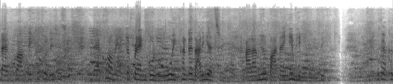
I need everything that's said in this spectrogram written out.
দেখ বাঘ দেখতে চলে এসেছি। দেখো আমি একটা প্র্যাঙ্ক করব ও ওইখানটায় দাঁড়িয়ে আছে। আর আমি ওর পাটায় গিয়ে ভেঙে দেবো দেখি কি- দেখো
